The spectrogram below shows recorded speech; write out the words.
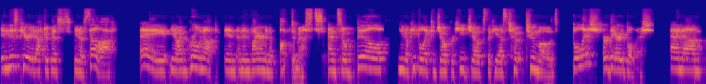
in this period after this, you know, sell off, a, you know, I've grown up in an environment of optimists. And so Bill, you know, people like to joke or he jokes that he has two, two modes, bullish or very bullish. And um,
